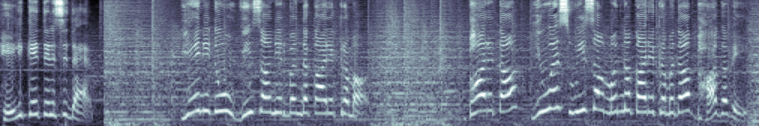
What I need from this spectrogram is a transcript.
ಹೇಳಿಕೆ ತಿಳಿಸಿದೆ. ಏನಿದು ವೀಸಾ ನಿರ್ಬಂಧ ಕಾರ್ಯಕ್ರಮ? ಭಾರತ ಯುಎಸ್ ವೀಸಾ ಮನ್ನಾ ಕಾರ್ಯಕ್ರಮದ ಭಾಗವೇ.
